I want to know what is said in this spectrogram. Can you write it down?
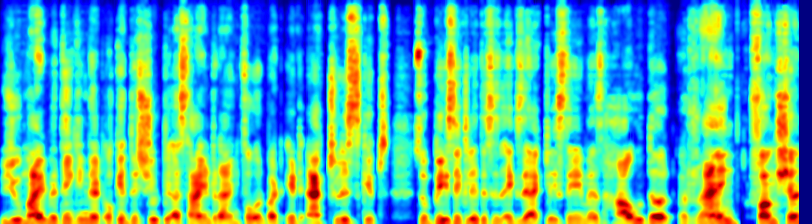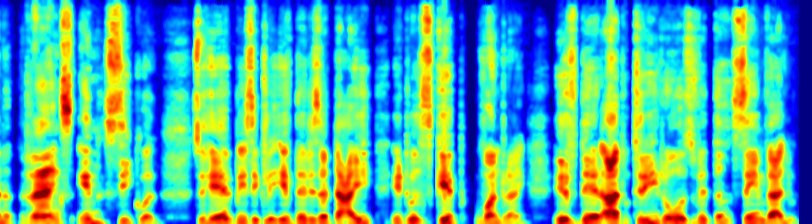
you might be thinking that okay this should be assigned rank 4 but it actually skips. So basically this is exactly same as how the rank function ranks in SQL so here basically if there is a tie it will skip one rank. If there are three rows with the same value.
